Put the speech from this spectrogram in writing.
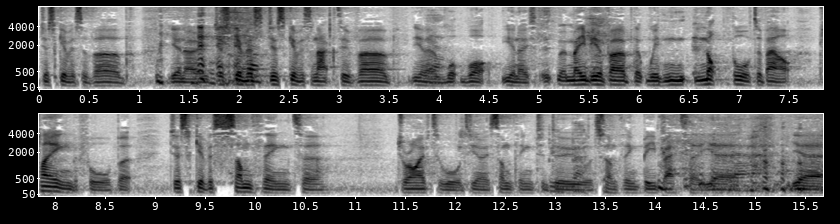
just give us a verb. You know, just give us just give us an active verb. You know, Yeah. what what you know, maybe a verb that we'd n- not thought about playing before, but just give us something to drive towards. You know, something to do or something. Be better. Yeah, yeah,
